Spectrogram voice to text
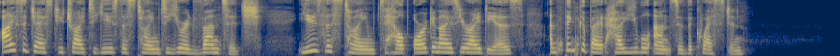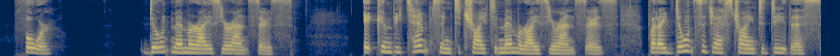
I suggest you try to use this time to your advantage. Use this time to help organise your ideas and think about how you will answer the question. 4. Don't memorise your answers. It can be tempting to try to memorise your answers, but I don't suggest trying to do this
